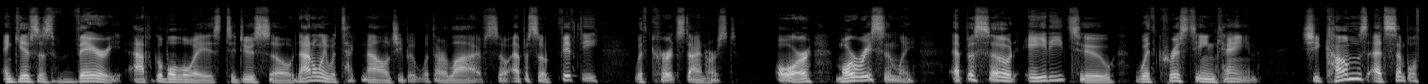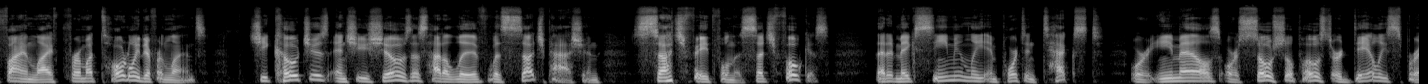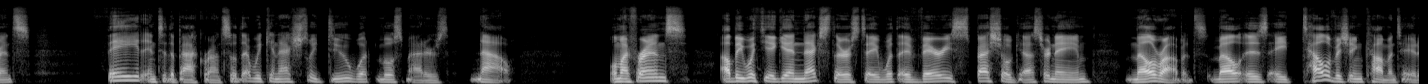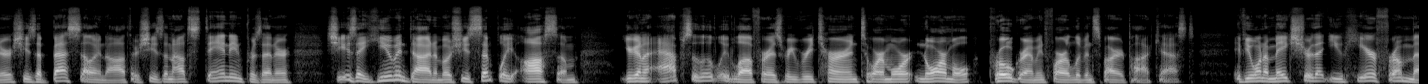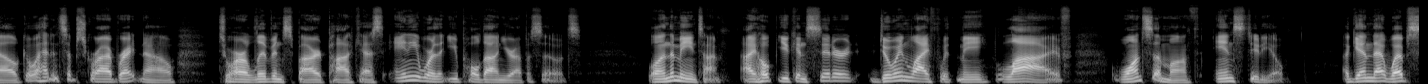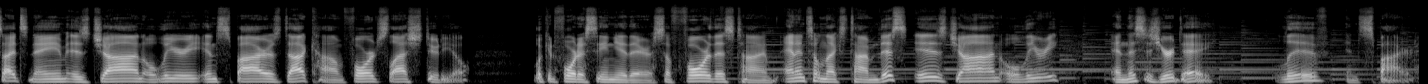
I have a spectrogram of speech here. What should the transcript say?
and gives us very applicable ways to do so, not only with technology, but with our lives. So, episode 50 with Curt Steinhorst, or more recently, episode 82 with Christine Kane. She comes at simplifying life from a totally different lens. She coaches and she shows us how to live with such passion such faithfulness, such focus that it makes seemingly important text or emails or social posts or daily sprints fade into the background so that we can actually do what most matters now. Well, my friends, I'll be with you again next Thursday with a very special guest. Her name, Mel Robbins. Mel is a television commentator. She's a best selling author. She's an outstanding presenter. She is a human dynamo. She's simply awesome. You're going to absolutely love her as we return to our more normal programming for our Live Inspired podcast. If you want to make sure that you hear from Mel, go ahead and subscribe right now to our Live Inspired podcast anywhere that you pull down your episodes. Well, in the meantime, I hope you consider doing life with me live once a month in studio. Again, that website's name is johnolearyinspires.com forward slash studio. Looking forward to seeing you there. So, for this time, and until next time, this is John O'Leary, and this is your day. Live inspired.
